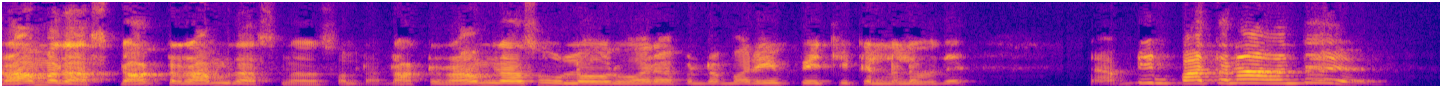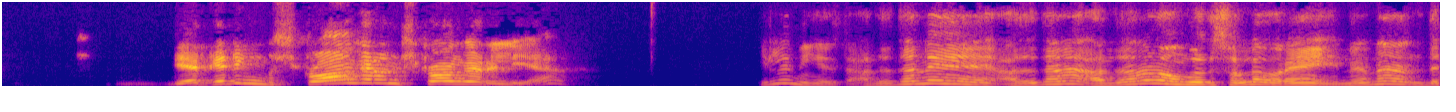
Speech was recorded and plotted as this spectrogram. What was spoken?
ராமதாஸ் டாக்டர் ராமதாஸ் நான் சொல்றேன். டாக்டர் ராமதாஸும் உள்ள வருவார் அப்படின்ற மாதிரியும் பேச்சுக்கள் நிலவுது. அப்படின்னு பார்த்தோன்னா வந்து they're getting stronger and stronger இல்லையா? இல்ல நீங்க அதுதானே அதுதானே அதுதானே நான் உங்களுக்கு சொல்ல வரேன். என்னன்னா இந்த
